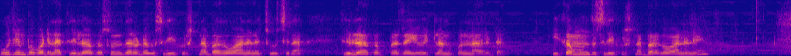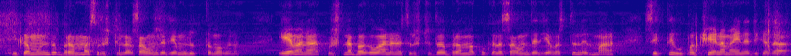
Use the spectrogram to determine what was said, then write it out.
పూజింపబడిన త్రిలోక సుందరుడకు శ్రీకృష్ణ భగవానుని చూసిన త్రిలోక ప్రజయు ఇట్లనుకున్నారట. ఇక ముందు శ్రీకృష్ణ భగవానుని ఇక ముందు బ్రహ్మ సృష్టిలో సౌందర్యం లుప్తమగును. ఏమనా? కృష్ణ భగవానుని సృష్టితో బ్రహ్మకు గల సౌందర్య వస్తు నిర్మాణ శక్తి ఉపక్షీణమైనది కదా.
